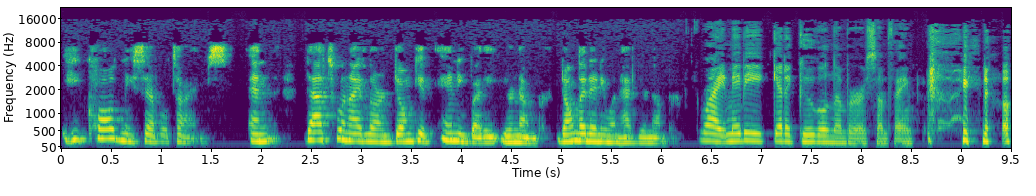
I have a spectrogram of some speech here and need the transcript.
he called me several times. And that's when I learned don't give anybody your number. Don't let anyone have your number. Right. Maybe get a Google number or something. you know?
